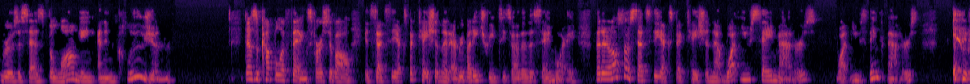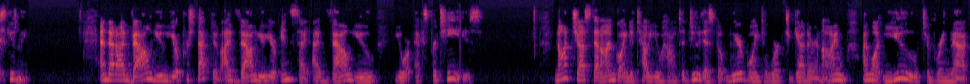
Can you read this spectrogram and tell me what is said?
Rosa says, belonging and inclusion does a couple of things. First of all, it sets the expectation that everybody treats each other the same way, but it also sets the expectation that what you say matters, what you think matters, excuse me, and that I value your perspective. I value your insight. I value your expertise. Not just that I'm going to tell you how to do this, but we're going to work together. And I, I want you to bring that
